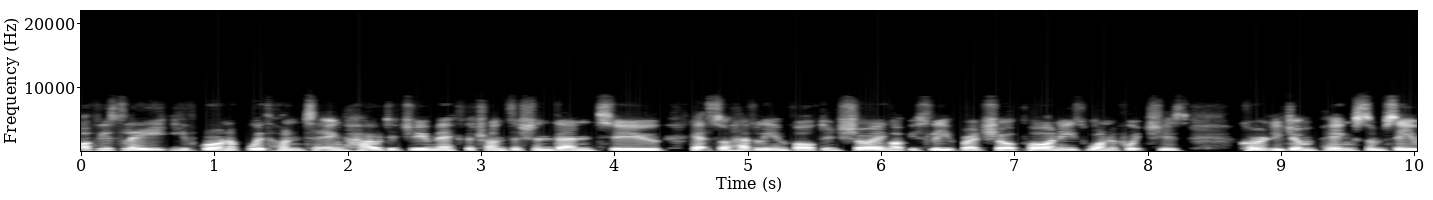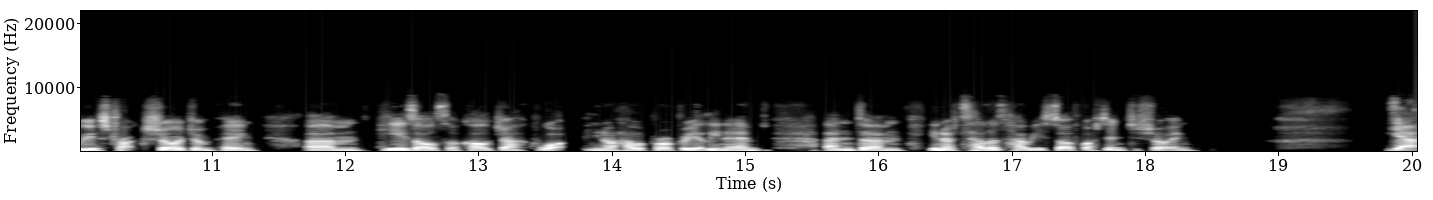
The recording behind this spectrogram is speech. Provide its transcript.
obviously, you've grown up with hunting. How did you make the transition then to get so heavily involved in showing? Obviously, you've bred show ponies, one of which is currently jumping some serious track show jumping. Um, he is also called Jack. What you know, how appropriately named, and um, you know, tell us how you sort of got into showing. Yeah,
